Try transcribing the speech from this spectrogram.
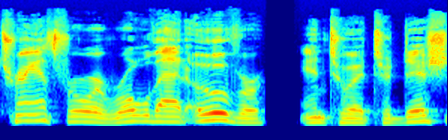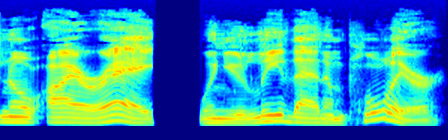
transfer or roll that over into a traditional IRA, when you leave that employer,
